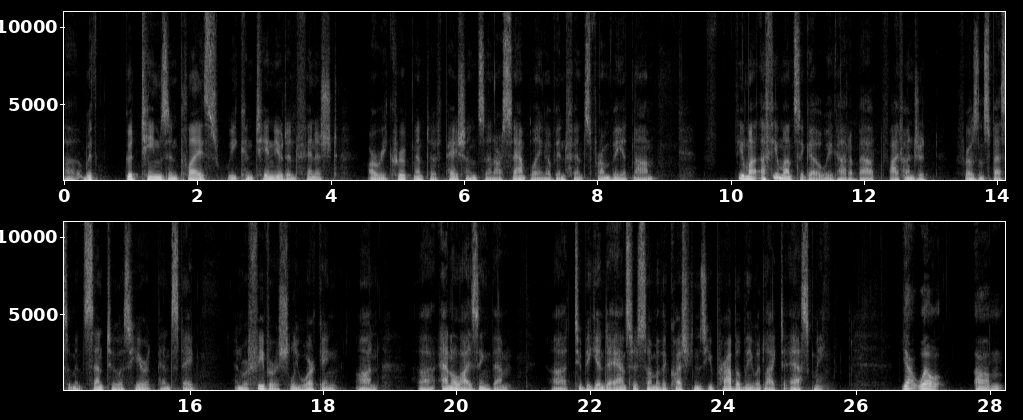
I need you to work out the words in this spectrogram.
uh, with good teams in place, we continued and finished our recruitment of patients and our sampling of infants from Vietnam. A few, a few months ago, we got about 500 frozen specimens sent to us here at Penn State and we're feverishly working on uh, analyzing them uh, to begin to answer some of the questions you probably would like to ask me. Yeah, well, um,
